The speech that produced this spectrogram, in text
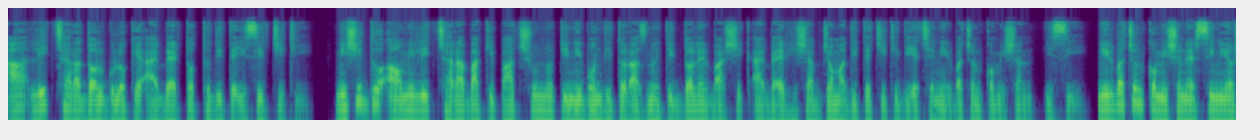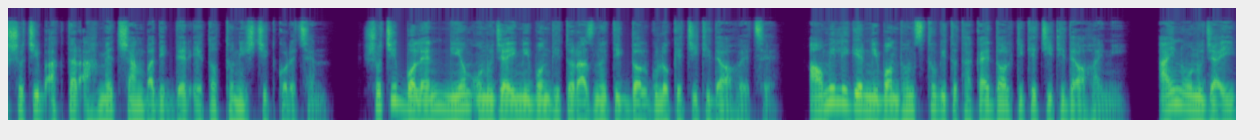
আ লীগ ছাড়া দলগুলোকে আয় ব্যয়ের তথ্য দিতে ইসির চিঠি। নিষিদ্ধ আওয়ামী লীগ ছাড়া বাকি পাঁচ শূন্যটি নিবন্ধিত রাজনৈতিক দলের বার্ষিক আয় ব্যয়ের হিসাব জমা দিতে চিঠি দিয়েছে নির্বাচন কমিশন, ইসি। নির্বাচন কমিশনের সিনিয়র সচিব আক্তার আহমেদ সাংবাদিকদের এ তথ্য নিশ্চিত করেছেন। সচিব বলেন, নিয়ম অনুযায়ী নিবন্ধিত রাজনৈতিক দলগুলোকে চিঠি দেওয়া হয়েছে। আওয়ামী লীগের নিবন্ধন স্থগিত থাকায় দলটিকে চিঠি দেওয়া হয়নি। আইন অনুযায়ী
